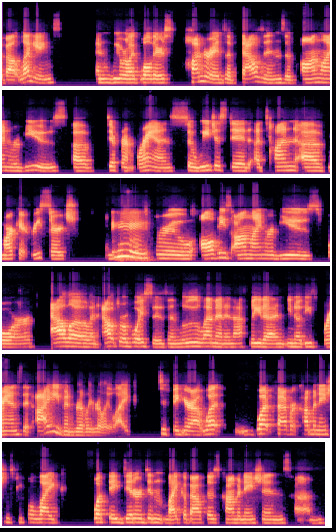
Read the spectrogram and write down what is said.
about leggings? And we were like, well, there's hundreds of thousands of online reviews of different brands. So we just did a ton of market research mm-hmm. through all these online reviews for Alo and Outdoor Voices and Lululemon and Athleta and you know these brands that I even really really like to figure out what what fabric combinations people like what they did or didn't like about those combinations, um,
